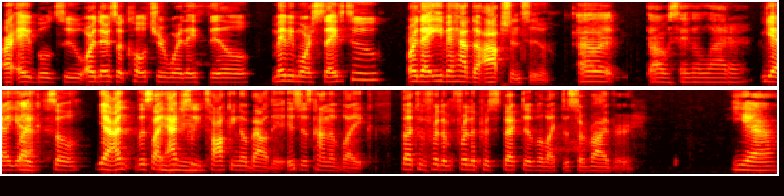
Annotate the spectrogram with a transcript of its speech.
are able to or there's a culture where they feel maybe more safe to or they even have the option to i would i would say the latter yeah yeah like, so yeah it's like mm-hmm. actually talking about it it's just kind of like like for the from the perspective of like the survivor yeah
